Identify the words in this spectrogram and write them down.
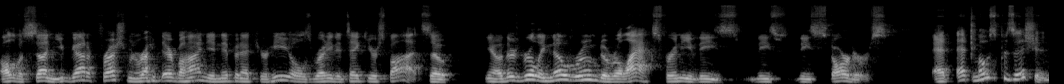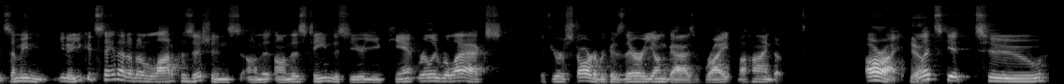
all of a sudden you've got a freshman right there behind you, nipping at your heels, ready to take your spot. So you know, there's really no room to relax for any of these these these starters at, at most positions. I mean, you know, you could say that about a lot of positions on the on this team this year. You can't really relax if you're a starter because there are young guys right behind them. All right, yeah. let's get to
